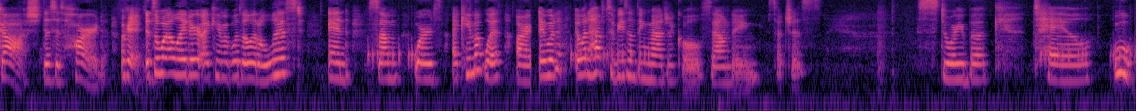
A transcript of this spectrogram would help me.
gosh, this is hard. Okay, it's a while later, I came up with a little list and some words I came up with are, it would, it would have to be something magical sounding, such as storybook, tale, ooh,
